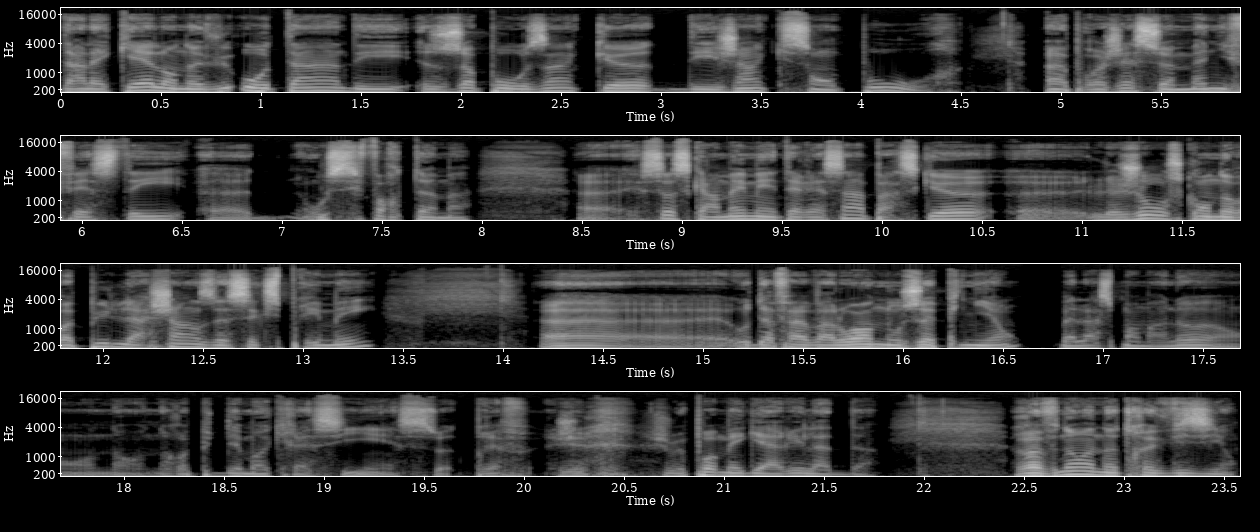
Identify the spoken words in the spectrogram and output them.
dans lesquels on a vu autant des opposants que des gens qui sont pour un projet se manifester aussi fortement. ça, c'est quand même intéressant parce que le jour où on aura plus la chance de s'exprimer, euh, ou de faire valoir nos opinions, ben à ce moment-là, on n'aura plus de démocratie, et ainsi de suite. Bref, je ne veux pas m'égarer là-dedans. Revenons à notre vision.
